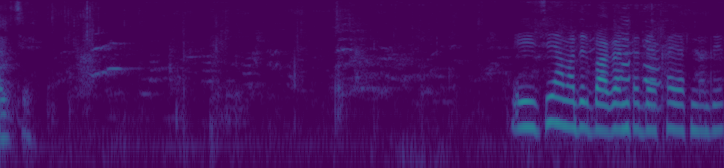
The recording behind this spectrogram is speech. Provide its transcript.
লাগছে। এই যে আমাদের বাগানটা দেখায় আপনাদের।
